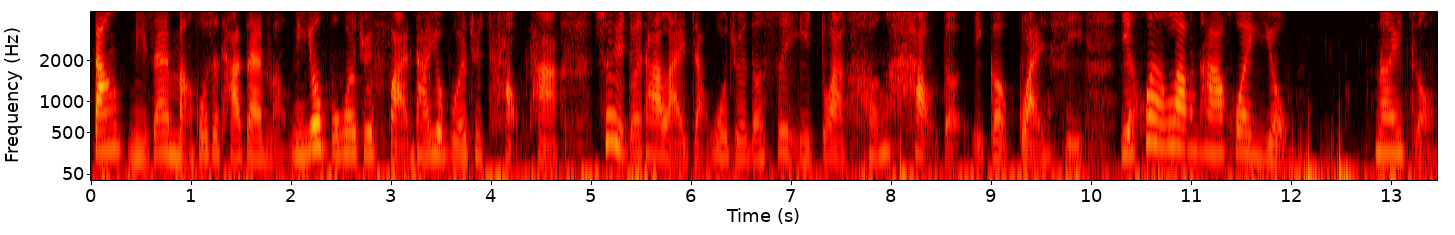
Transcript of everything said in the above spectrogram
当你在忙或是他在忙，你又不会去烦他，又不会去吵他，所以对他来讲，我觉得是一段很好的一个关系，也会让他会有那一种。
